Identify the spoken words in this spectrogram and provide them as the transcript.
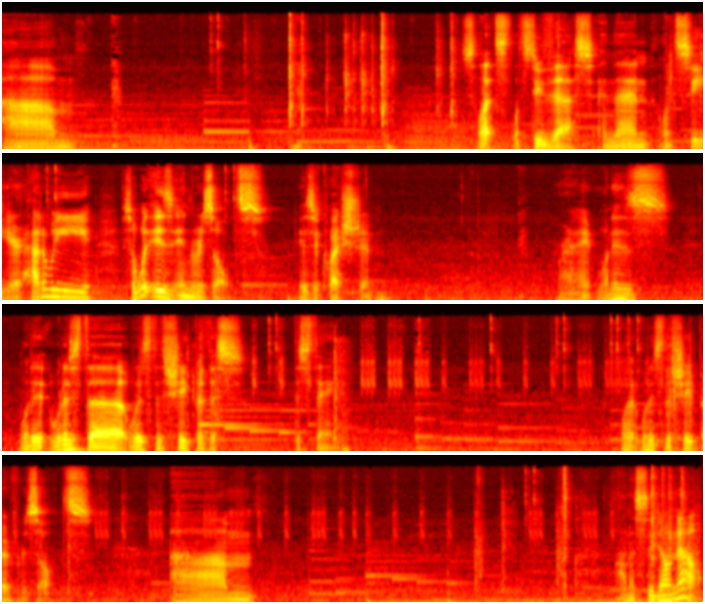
Um, so let's let's do this, and then let's see here. How do we? So what is in results? Is a question. Right. What is what is what is the what is the shape of this this thing? What what is the shape of results? Um, honestly, don't know.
